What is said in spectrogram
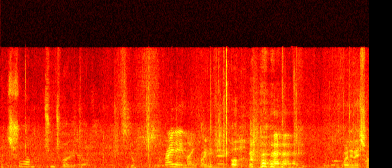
아, 추워. 춤 춰야겠다. 지금? Friday night. Friday night. 어. Friday night show.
